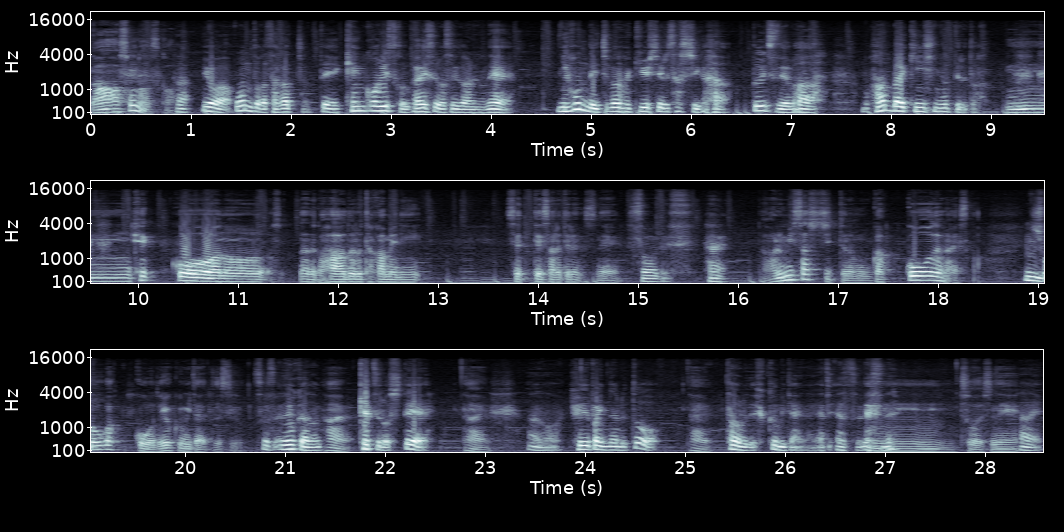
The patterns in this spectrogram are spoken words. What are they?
ああ、そうなんですか。あ要は温度が下がっちゃって健康リスクを害する恐れがあるので、日本で一番普及しているサッシが、ドイツではもう販売禁止になってると。うーん、結構、あの、なんだかハードル高めに設定されてるんですね。そうです。はい。アルミサッシっていうのはもう学校じゃないですか。うん、そう小学校でよく見たやつですよ。ですね。よくあの、は結露して、い。はい。あの、冬場になるとはい。タオルで拭くみたいなやつですね。ん、そうですね。はい。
